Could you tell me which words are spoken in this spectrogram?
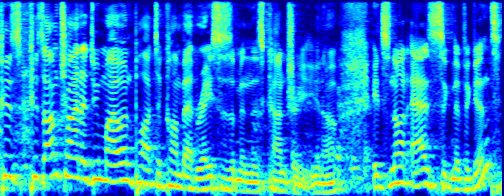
Because I'm trying to do my own part to combat racism in this country, you know? It's not as significant,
